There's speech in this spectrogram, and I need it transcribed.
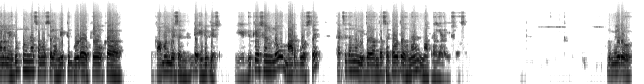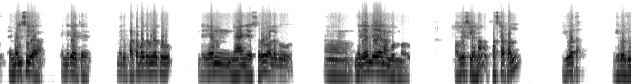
మనం ఎదుర్కొన్న సమస్యలన్నిటికి కూడా ఒకే ఒక కామన్ బేస్ ఏంటంటే ఎడ్యుకేషన్ ఈ ఎడ్యుకేషన్లో మార్పు వస్తే ఖచ్చితంగా మీతో అంతా సెట్ అవుతుందని నా ప్రగాఢ విశ్వాసం. ఇప్పుడు మీరు ఎమ్మెల్సీగా ఎన్నికైతే మీరు పట్టభద్రులకు అంటే ఏం న్యాయం చేస్తారు వాళ్ళకు మీరు ఏం చేయాలనుకుంటున్నారు? ఆబ్వియస్లీనా ఫస్ట్ ఆఫ్ ఆల్ యువత. ఈరోజు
